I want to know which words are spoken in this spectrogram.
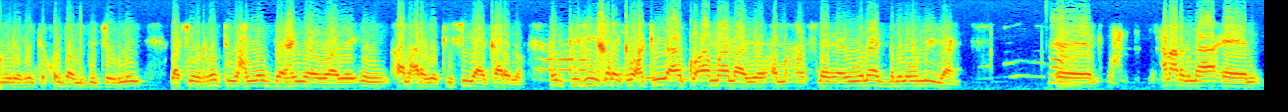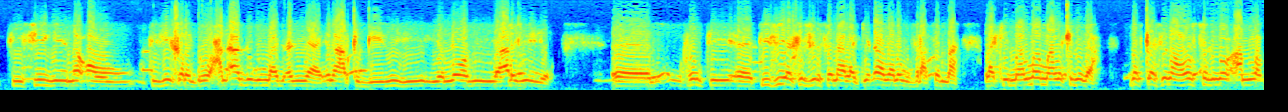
guuray runtii qurbaa muddo joognay. Laakiin runtii wax loo baahan yahay waaye in aan aragno t v-ga aan ka aragno. Runti t v-ga qaranka wax keliya aan ku ammaanayo ama aan wanaag badan oo leeyahay. Waxaan aragnaa t v-geena oo t v qaranka waxaan aada ugu mahadcelinahay inaan arko geedihii iyo loodii iyo arigii iyo runtii t v-ga ka fiirsanaa laakiin aadaan ugu faraxsannaha laakiin maalmaha maalin ka mid ah dadkaas inaan hoos tagno aan la-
